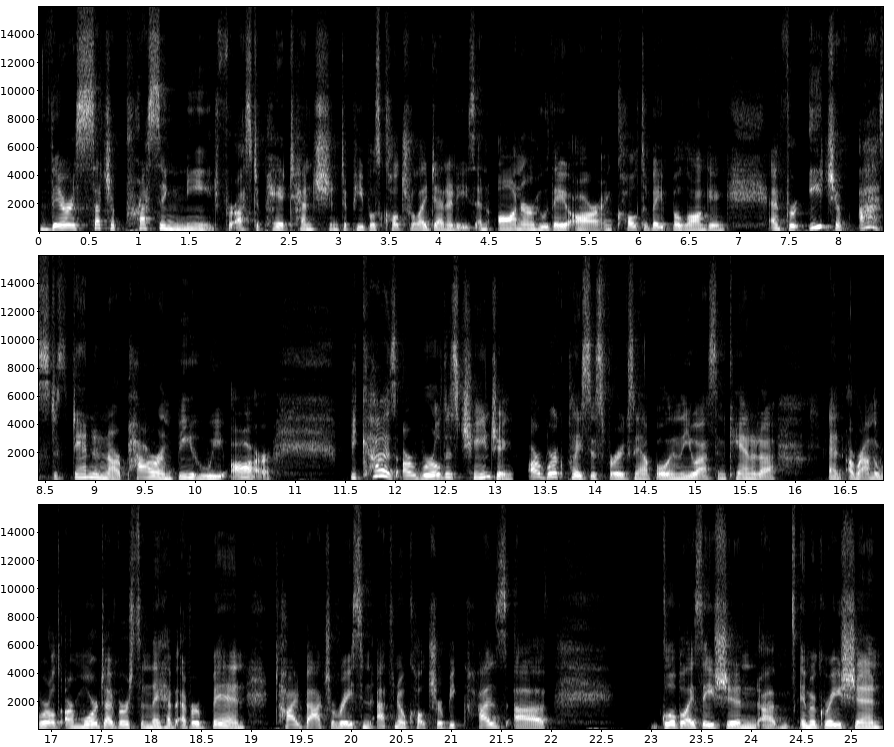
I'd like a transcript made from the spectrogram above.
there is such a pressing need for us to pay attention to people's cultural identities and honor who they are and cultivate belonging. And for each of us to stand in our power and be who we are because our world is changing. Our workplaces, for example, in the US and Canada, and around the world are more diverse than they have ever been, tied back to race and ethnoculture because of globalization, um, immigration,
